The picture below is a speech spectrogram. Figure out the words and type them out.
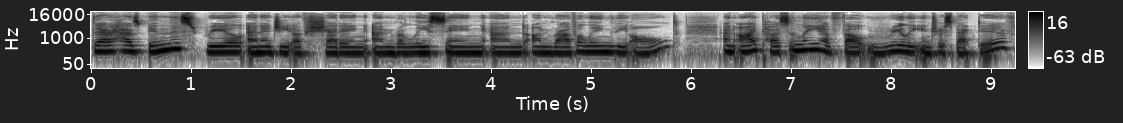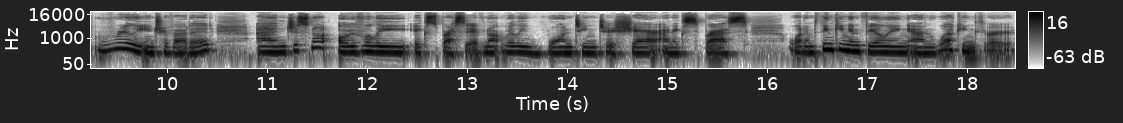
there has been this real energy of shedding and releasing and unraveling the old. And I personally have felt really introspective, really introverted, and just not overly expressive, not really wanting to share and express what I'm thinking and feeling and working through.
